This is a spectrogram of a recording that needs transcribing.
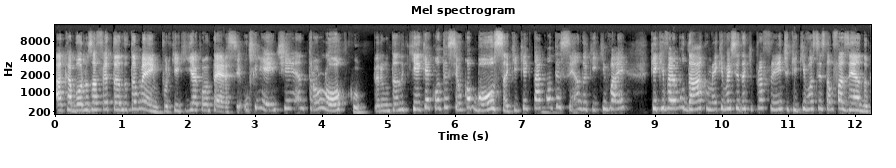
acabou nos afetando também, porque o que, que, acontece? O cliente entrou louco, perguntando o que, que aconteceu com a bolsa, o que está acontecendo, o que, que, vai, que, que vai mudar, como é que vai ser daqui para frente, o que, que vocês estão fazendo.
